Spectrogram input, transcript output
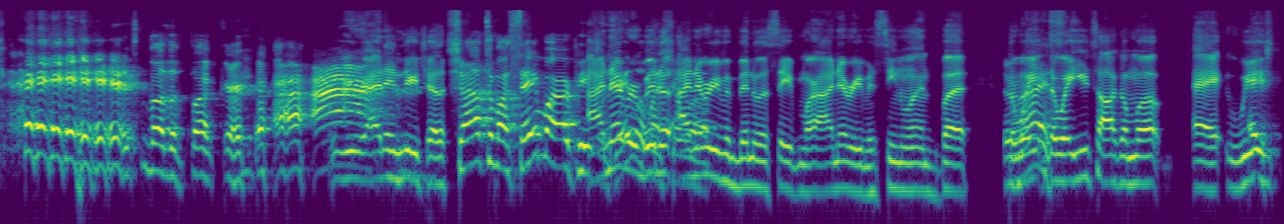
this motherfucker. We ran into each other. Shout out to my Save Mart people. I never J-Lo been to, I never up. even been to a Save Mart. I never even seen one. But They're the way nice. the way you talk them up Hey, we Hey,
